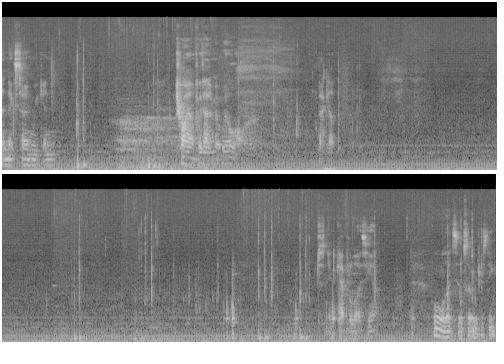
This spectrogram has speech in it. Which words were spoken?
And next turn we can triumph with Adamant Will. Back up. Just need to here. Oh, that's also interesting.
